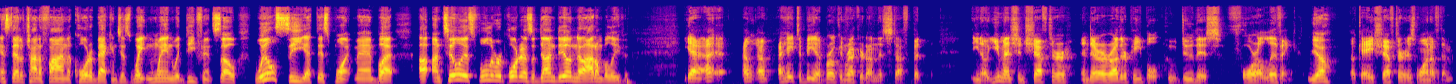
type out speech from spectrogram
instead of trying to find a quarterback and just wait and win with defense. So we'll see at this point, man. But uh, until it's fully reported as a done deal, no, I don't believe it. Yeah, I, I, I hate to be a broken record on this stuff, but you know, you mentioned Schefter, and there are other people who do this for a living. Yeah. Okay, Schefter is one of them.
